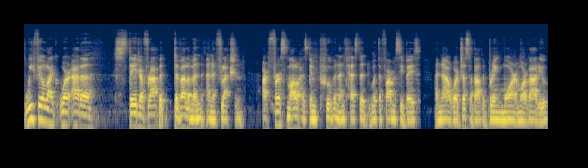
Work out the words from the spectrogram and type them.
We feel like we're at a stage of rapid development and inflection. Our first model has been proven and tested with the pharmacy base, and now we're just about to bring more and more value,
